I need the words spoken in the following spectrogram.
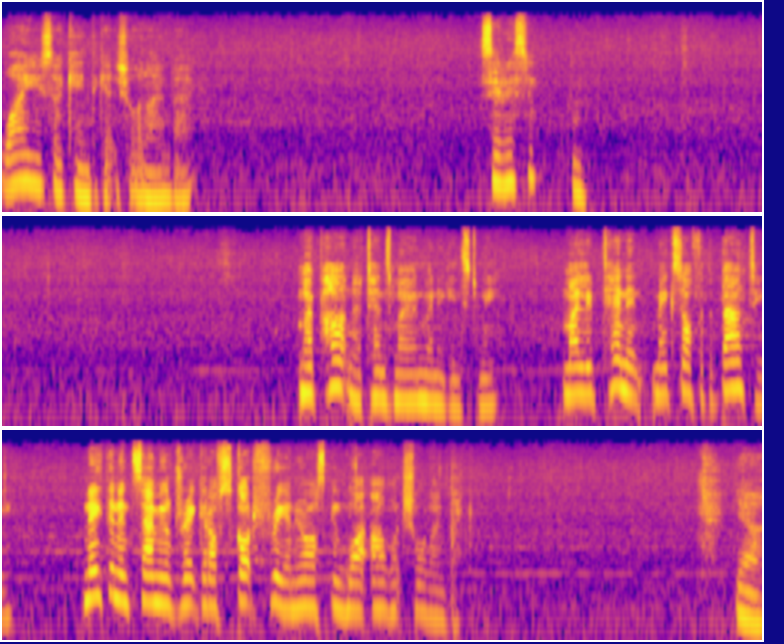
Why are you so keen to get Shoreline back? Seriously? Hmm. My partner turns my own men against me. My lieutenant makes off with the bounty. Nathan and Samuel Drake get off scot-free, and you're asking why I want Shoreline back. Yeah.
